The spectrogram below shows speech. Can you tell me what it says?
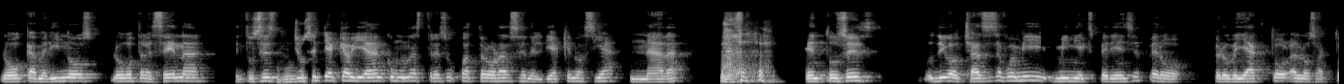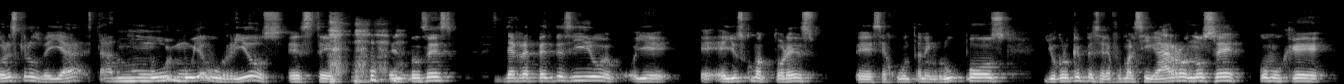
luego camerinos, luego otra escena. Entonces yo sentía que habían como unas tres o cuatro horas en el día que no hacía nada. Entonces, pues, digo, chance esa fue mi mini experiencia, pero, pero veía actor, a los actores que los veía estaban muy, muy aburridos. Este, entonces, de repente sí, oye, e, ellos como actores eh, se juntan en grupos, yo creo que empezaría a fumar cigarro, no sé, como que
